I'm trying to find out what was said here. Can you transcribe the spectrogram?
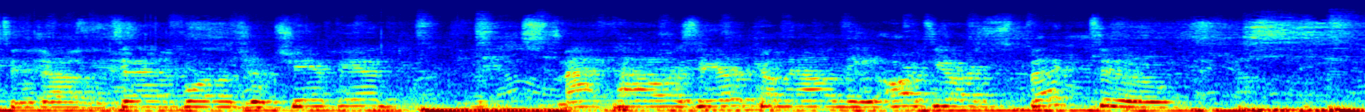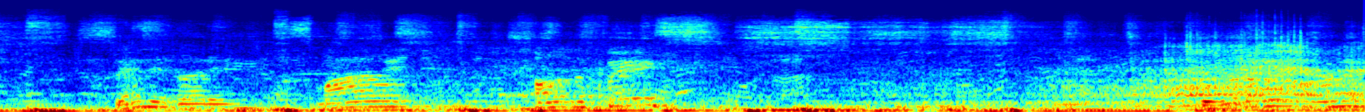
2010 Formula Gym champion. Matt Powers here, coming out in the RTR Spec 2. Send it, buddy. Smiles on the face. It on the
